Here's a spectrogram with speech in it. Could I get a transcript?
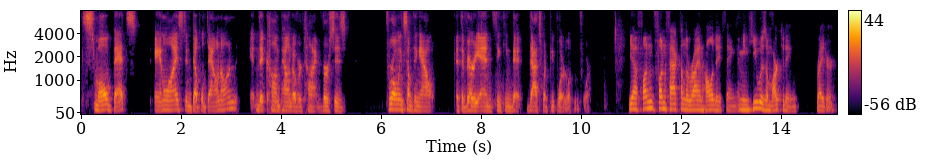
small bets analyzed and doubled down on that compound over time versus throwing something out at the very end thinking that that's what people are looking for. Yeah, fun fun fact on the Ryan Holiday thing. I mean, he was a marketing writer,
